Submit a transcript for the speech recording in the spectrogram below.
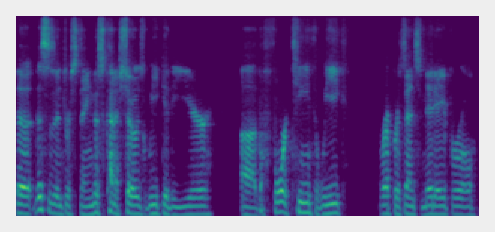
the, this is interesting. This kind of shows week of the year. Uh, the 14th week represents mid-April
